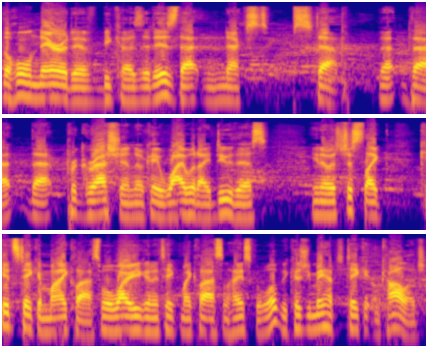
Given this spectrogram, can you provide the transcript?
the whole narrative because it is that next step, that that that progression. Okay, why would I do this? You know, it's just like kids taking my class. Well, why are you going to take my class in high school? Well, because you may have to take it in college.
